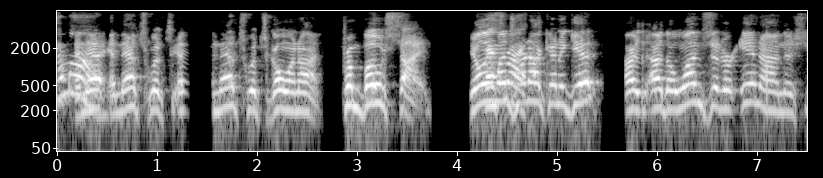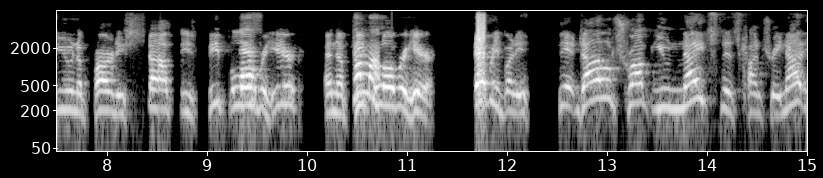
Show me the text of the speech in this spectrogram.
Come on, and, that, and that's what's and that's what's going on from both sides. The only that's ones right. we're not going to get are, are the ones that are in on this uniparty stuff. These people yes. over here and the people over here. Everybody. Donald Trump unites this country, not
